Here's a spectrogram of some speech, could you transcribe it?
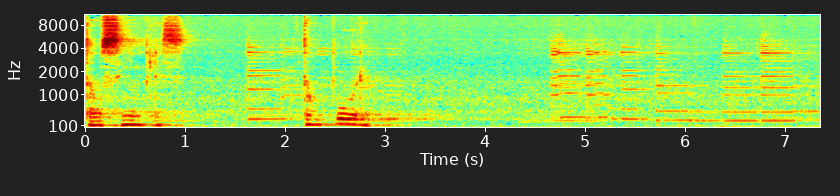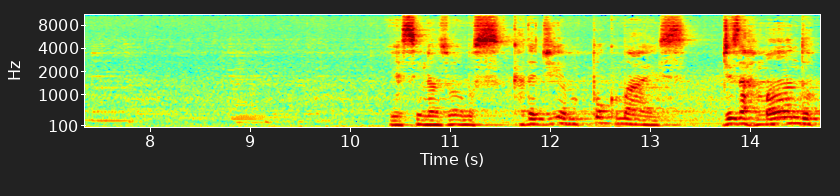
tão simples, tão pura. E assim nós vamos cada dia um pouco mais desarmando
